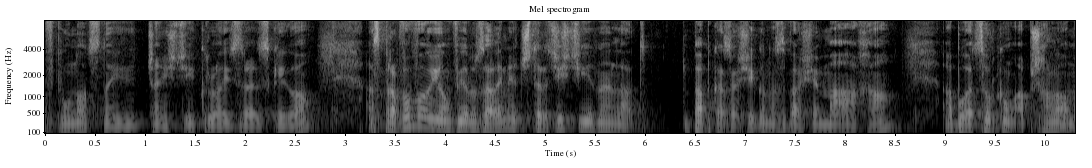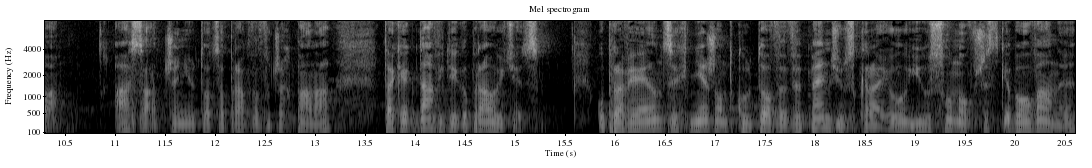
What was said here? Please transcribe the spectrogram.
w północnej części króla izraelskiego, a sprawował ją w Jeruzalemie 41 lat. Babka zaś jego nazywa się Maacha, a była córką Abszaloma. Asa czynił to, co prawe w oczach Pana, tak jak Dawid, jego praojciec uprawiających nierząd kultowy wypędził z kraju i usunął wszystkie bałwany,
